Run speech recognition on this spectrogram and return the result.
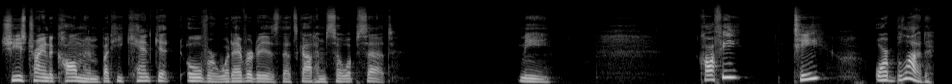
She's trying to calm him, but he can't get over whatever it is that's got him so upset. Me. Coffee? Tea? Or blood?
